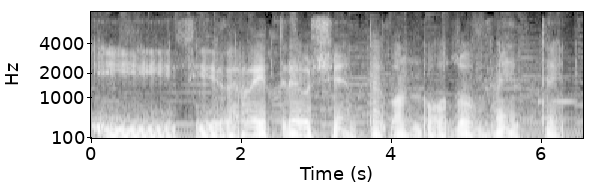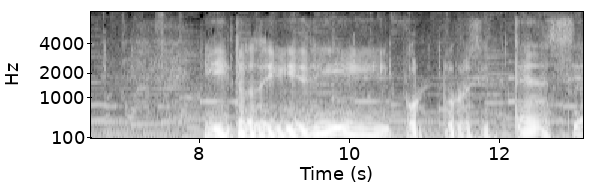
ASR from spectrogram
Y si agarré 380 con o 220 y lo dividí por tu resistencia,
